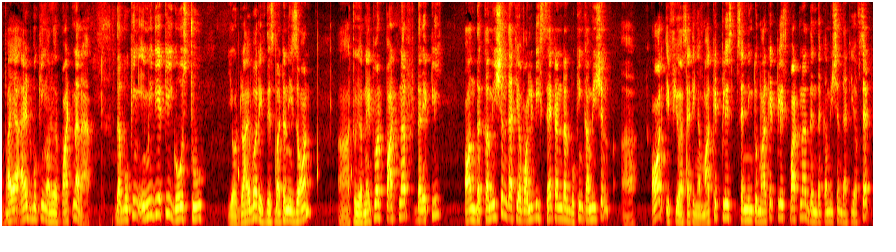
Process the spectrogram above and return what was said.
via add booking on your partner app, the booking immediately goes to your driver if this button is on, uh, to your network partner directly on the commission that you have already set under booking commission. Uh, or if you are setting a marketplace, sending to marketplace partner, then the commission that you have set.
